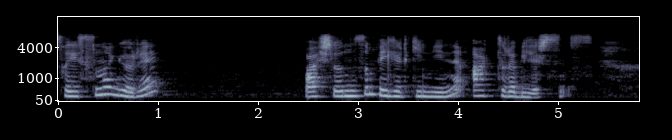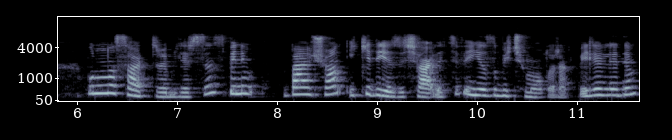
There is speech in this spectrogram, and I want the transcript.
sayısına göre başlığınızın belirginliğini arttırabilirsiniz. Bunu nasıl arttırabilirsiniz? Benim ben şu an iki diyez işareti ve yazı biçimi olarak belirledim.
